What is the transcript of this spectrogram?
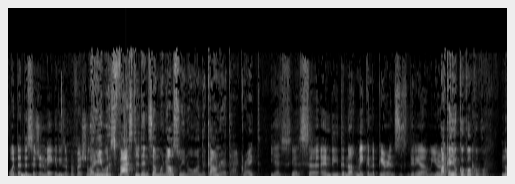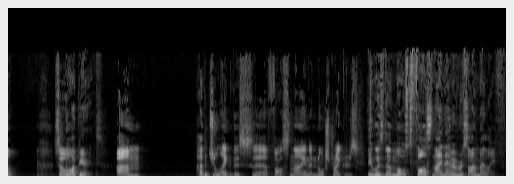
What that decision making? These are professional. But he was faster than someone else you know on the counter attack, right? yes, yes, uh, and he did not make an appearance. Did he? Uh, you're- Bakayoko. No. so No appearance. Um, how did you like this uh, false nine and no strikers? It was the most false nine I've ever saw in my life.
